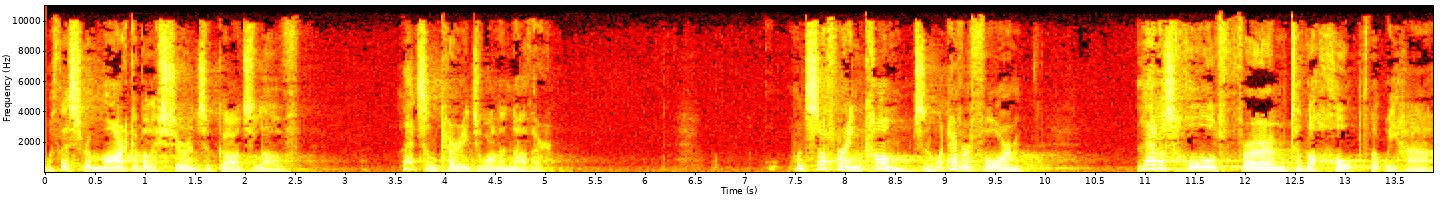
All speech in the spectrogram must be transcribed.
With this remarkable assurance of God's love, Let's encourage one another. When suffering comes, in whatever form, let us hold firm to the hope that we have.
